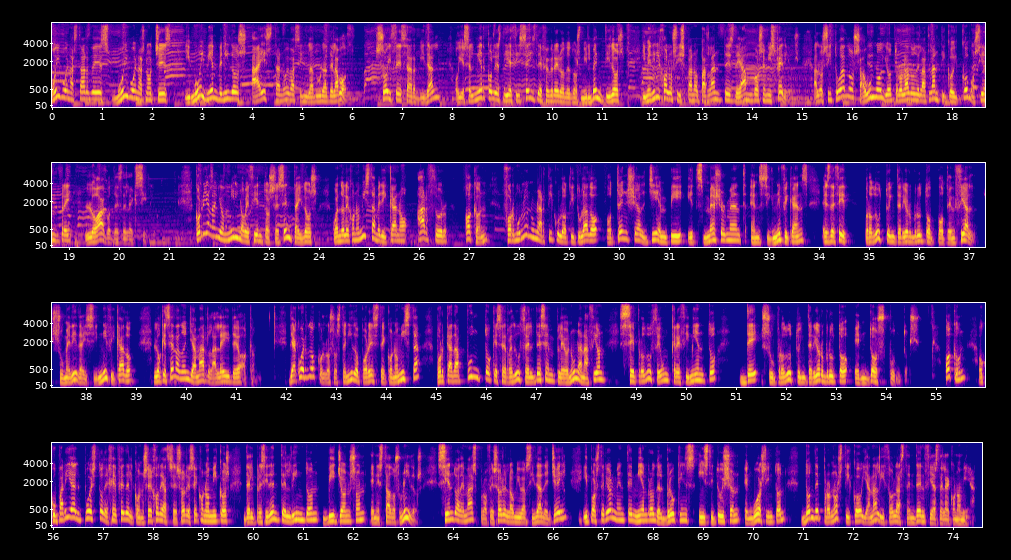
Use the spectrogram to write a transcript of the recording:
muy buenas tardes, muy buenas noches y muy bienvenidos a esta nueva singladura de La Voz. Soy César Vidal, hoy es el miércoles 16 de febrero de 2022 y me dirijo a los hispanoparlantes de ambos hemisferios, a los situados a uno y otro lado del Atlántico y como siempre lo hago desde el exilio. Corría el año 1962 cuando el economista americano Arthur Ocon formuló en un artículo titulado Potential GMP, Its Measurement and Significance, es decir, Producto Interior Bruto Potencial, su medida y significado, lo que se ha dado en llamar la ley de Ockham. De acuerdo con lo sostenido por este economista, por cada punto que se reduce el desempleo en una nación, se produce un crecimiento de su Producto Interior Bruto en dos puntos. Ocon ocuparía el puesto de jefe del Consejo de Asesores Económicos del presidente Lyndon B. Johnson en Estados Unidos, siendo además profesor en la Universidad de Yale y posteriormente miembro del Brookings Institution en Washington, donde pronosticó y analizó las tendencias de la economía.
